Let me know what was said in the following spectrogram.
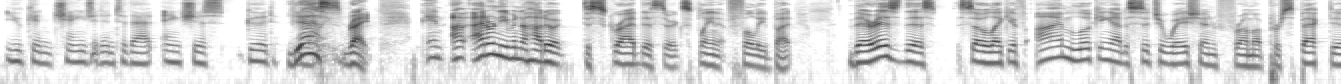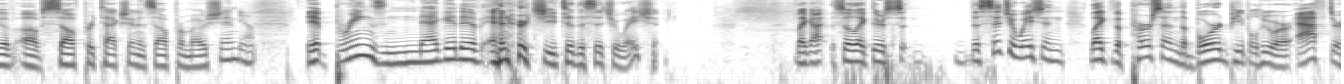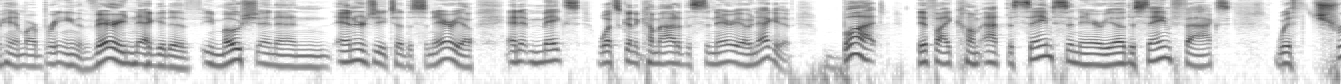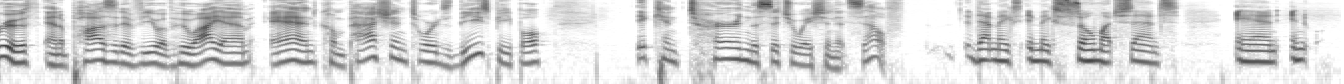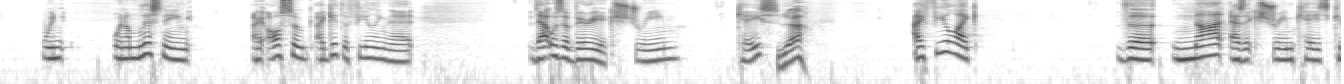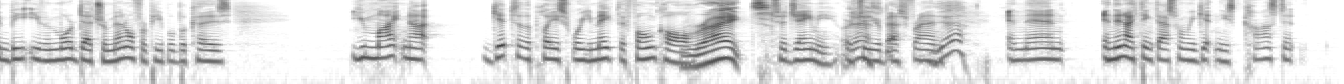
you can change it into that anxious good yes right. And I, I don't even know how to describe this or explain it fully but there is this so like if i'm looking at a situation from a perspective of self-protection and self-promotion yep. it brings negative energy to the situation like i so like there's the situation like the person the board people who are after him are bringing the very negative emotion and energy to the scenario and it makes what's going to come out of the scenario negative but if i come at the same scenario the same facts with truth and a positive view of who I am and compassion towards these people, it can turn the situation itself. That makes it makes so much sense. And and when when I'm listening, I also I get the feeling that that was a very extreme case. Yeah. I feel like the not as extreme case can be even more detrimental for people because you might not get to the place where you make the phone call right to Jamie or yes. to your best friend. Yeah. And then and then I think that's when we get in these constant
